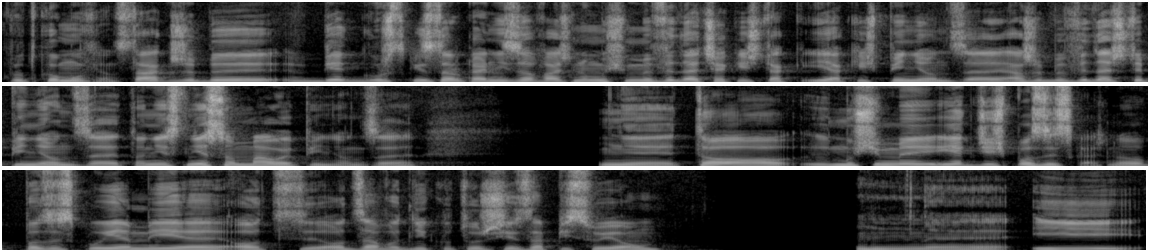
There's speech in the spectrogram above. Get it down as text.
krótko mówiąc, tak? Żeby bieg górski zorganizować, no musimy wydać jakieś, tak, jakieś pieniądze, a żeby wydać te pieniądze, to nie, nie są małe pieniądze, nie, to musimy je gdzieś pozyskać. No, pozyskujemy je od, od zawodników, którzy się zapisują. Mm, I,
